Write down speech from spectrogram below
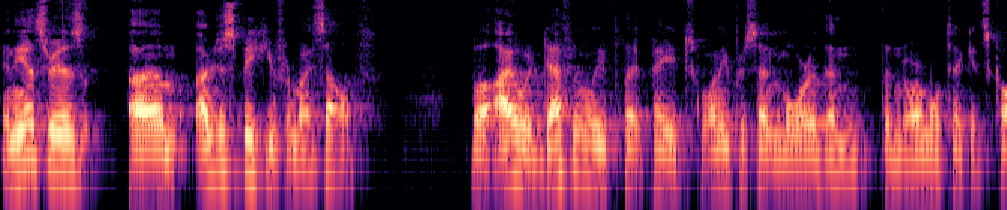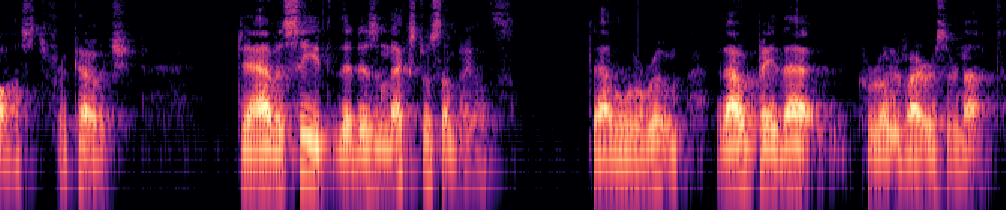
And the answer is, um, I'm just speaking for myself. But I would definitely pay 20% more than the normal tickets cost for coach to have a seat that isn't next to somebody else, to have a little room. And I would pay that, coronavirus or not.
